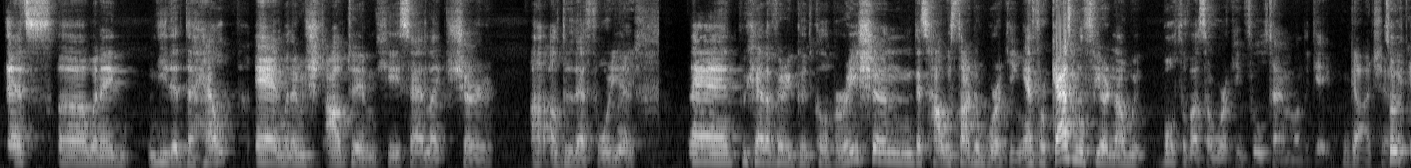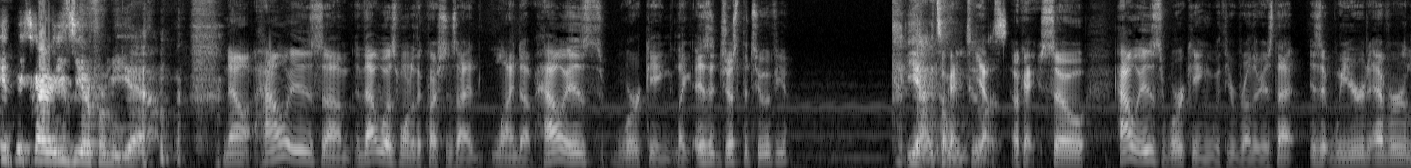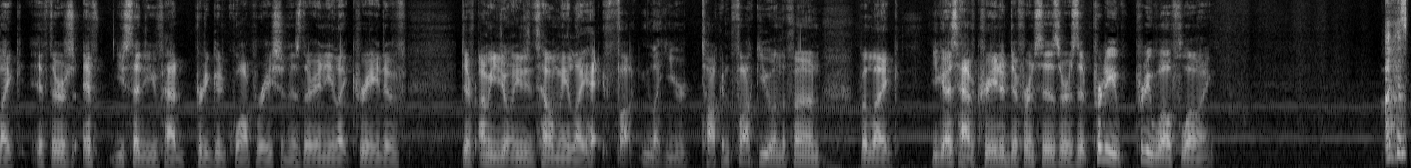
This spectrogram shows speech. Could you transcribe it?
that's uh, when I needed the help. And when I reached out to him, he said, like, sure, I'll, I'll do that for you Nice. And we had a very good collaboration. That's how we started working. And for Chasmal now we both of us are working full time on the game, Gotcha. so okay. it makes kind of easier for me. Yeah. Now, how is um? and That was one of the questions I had lined up. How is working? Like, is it just the two of you? yeah, it's only Okay. two yeah. of us. Okay. So, how is working with your brother? Is that is it weird ever? Like, if there's if you said you've had pretty good cooperation, is there any like creative? Diff- I mean, you don't need to tell me like, hey, fuck, like you're talking fuck you on the phone, but like, you guys have creative differences, or is it pretty pretty well flowing? I guess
